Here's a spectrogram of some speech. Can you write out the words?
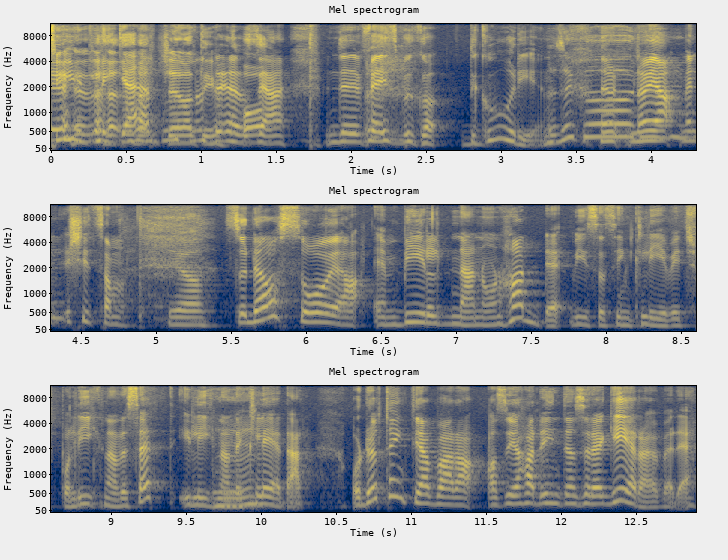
Tydligen. en källa till Facebook och The Guardian. The Guardian. Nåja, men skitsamma. Ja. Så då såg jag en bild när någon hade visat sin cleavage på liknande sätt i liknande Mm. kläder. Och då tänkte jag bara, alltså jag hade inte ens reagerat över det.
